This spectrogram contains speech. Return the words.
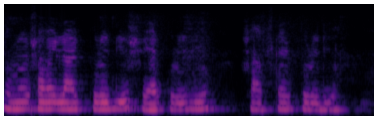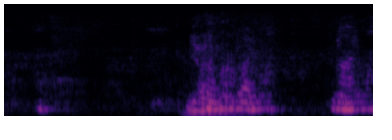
তোমরা সবাই লাইক করে দিও শেয়ার করে দিও সাবস্ক্রাইব করে দিও। জয় মা। জয় মা জয় মা।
